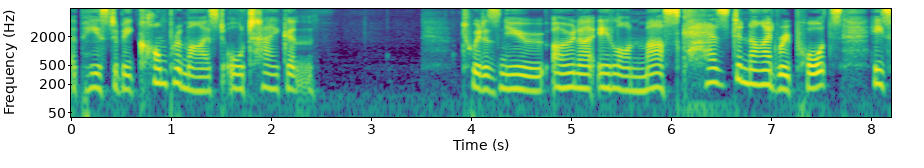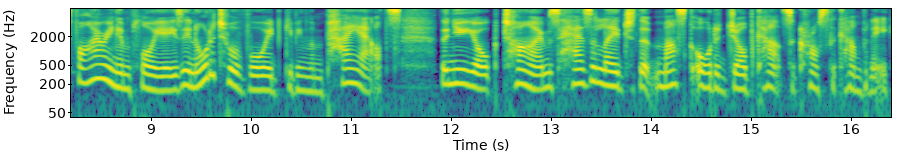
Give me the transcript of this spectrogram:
appears to be compromised or taken. Twitter's new owner, Elon Musk, has denied reports he's firing employees in order to avoid giving them payouts. The New York Times has alleged that Musk ordered job cuts across the company,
